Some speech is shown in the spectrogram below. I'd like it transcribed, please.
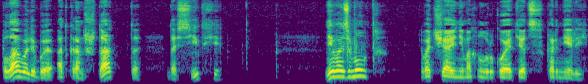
Плавали бы от Кронштадта до Ситхи». «Не возьмут», — в отчаянии махнул рукой отец Корнелий,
